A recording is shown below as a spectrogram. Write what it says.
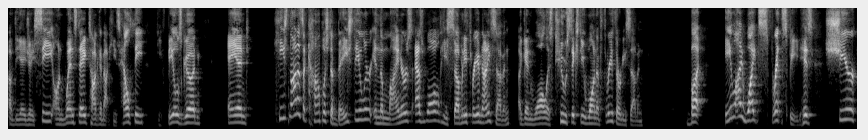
of the AJC on Wednesday, talking about he's healthy. He feels good. And he's not as accomplished a base stealer in the minors as Wall. He's 73 of 97. Again, Wall is 261 of 337. But Eli White's sprint speed, his sheer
